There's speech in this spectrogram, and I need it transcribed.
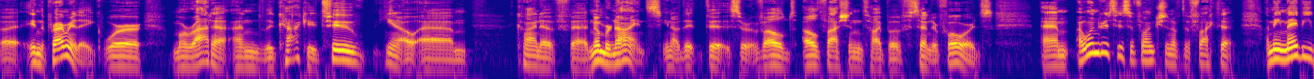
uh, in the Premier League were Morata and Lukaku, two you know um, kind of uh, number nines, you know the, the sort of old old fashioned type of centre forwards. Um, I wonder if this is a function of the fact that I mean maybe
